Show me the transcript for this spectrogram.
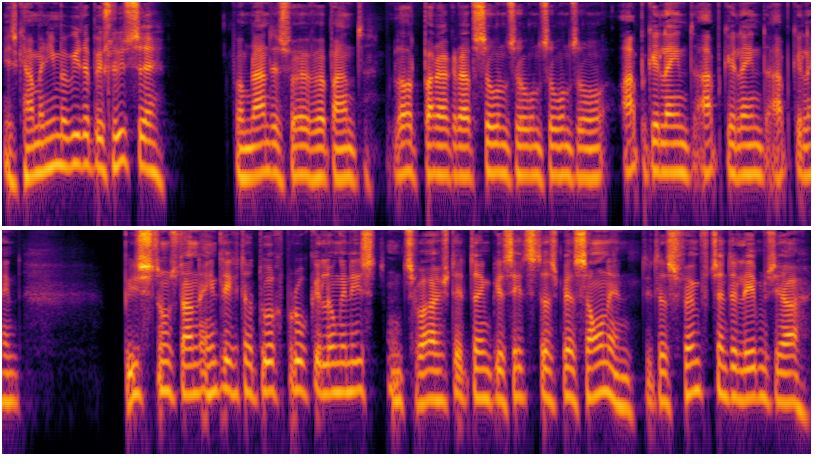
Es kamen immer wieder Beschlüsse vom Landesfeuerverband laut Paragraph so und so und so und so abgelehnt, abgelehnt, abgelehnt bis uns dann endlich der Durchbruch gelungen ist. Und zwar steht da im Gesetz, dass Personen, die das 15. Lebensjahr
